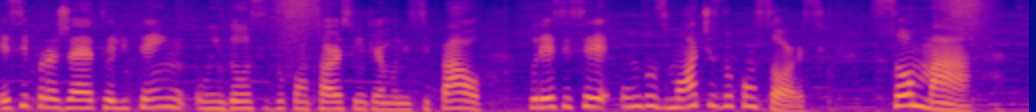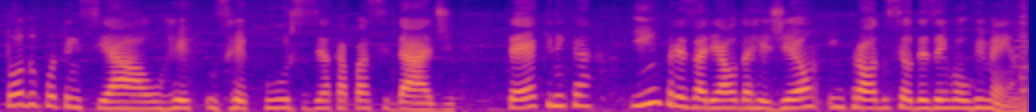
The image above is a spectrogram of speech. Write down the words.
Esse projeto ele tem o endosso do consórcio intermunicipal por esse ser um dos motes do consórcio. Somar todo o potencial, os recursos e a capacidade técnica e empresarial da região em prol do seu desenvolvimento.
